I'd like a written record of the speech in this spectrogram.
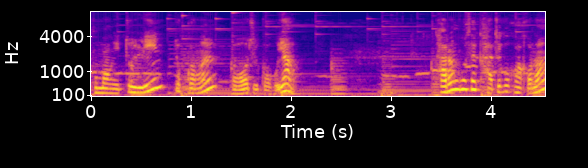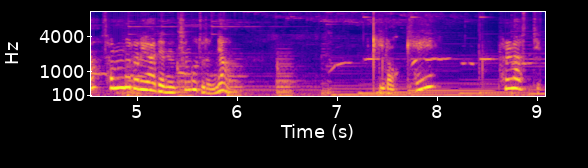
구멍이 뚫린 뚜껑을 넣어줄 거고요. 다른 곳에 가지고 가거나 선물을 해야 되는 친구들은요. 이렇게 플라스틱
